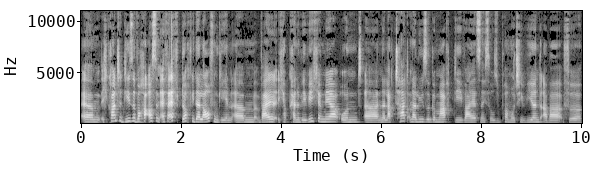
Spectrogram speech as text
ähm, ich konnte diese Woche aus dem FF doch wieder laufen gehen, ähm, weil ich habe keine Wehwehchen mehr und äh, eine Laktatanalyse gemacht. Die war jetzt nicht so super motivierend, aber für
